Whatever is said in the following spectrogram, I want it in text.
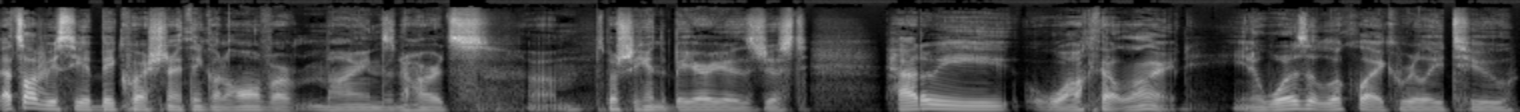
that's obviously a big question I think on all of our minds and hearts, um, especially here in the Bay Area, is just how do we walk that line? You know, what does it look like really to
